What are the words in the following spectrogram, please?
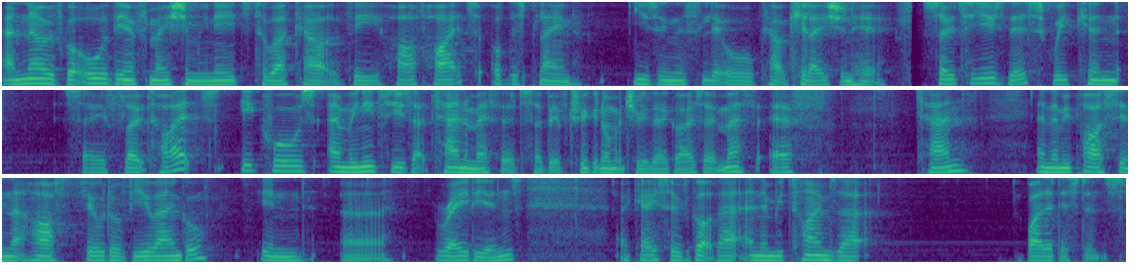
And now we've got all the information we need to work out the half height of this plane using this little calculation here. So to use this we can say float height equals, and we need to use that tan method, so a bit of trigonometry there guys, so math f tan, and then we pass in that half field of view angle in uh, radians. Okay, so we've got that, and then we times that by the distance.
